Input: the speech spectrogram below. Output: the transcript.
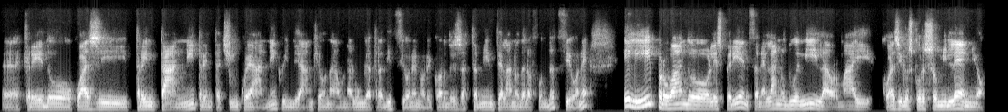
eh, credo quasi 30 anni, 35 anni, quindi anche una, una, lunga tradizione, non ricordo esattamente l'anno della fondazione, e lì, provando l'esperienza nell'anno 2000, ormai quasi lo scorso millennio,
